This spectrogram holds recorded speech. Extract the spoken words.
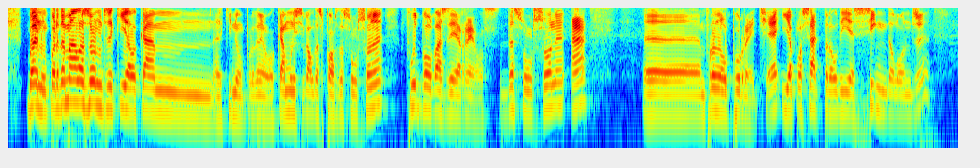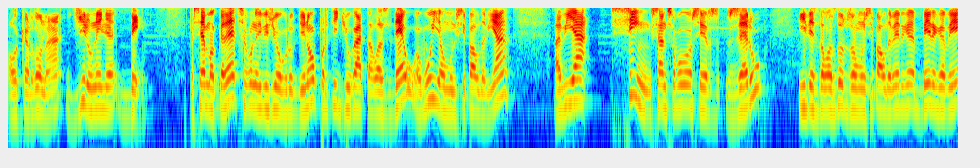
bueno, per demà a les 11 aquí al camp... Aquí no, perdoneu, al camp municipal d'esports de Solsona, futbol base arrels de Solsona a eh, enfront del Porreig, eh? i aplaçat per al dia 5 de l'11 el Cardona A, Gironella B. Passem al cadet, segona divisió, grup 19, partit jugat a les 10, avui al municipal d'Avià. Avià 5, Sant Salvador Cers 0, i des de les 12 al municipal de Berga, Berga B,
